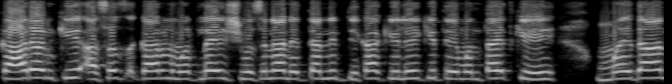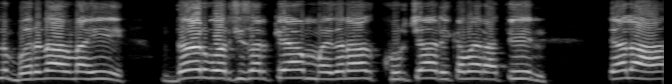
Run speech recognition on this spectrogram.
कारण की असंच कारण म्हटलंय शिवसेना नेत्यांनी टीका केली की ते म्हणतायत की मैदान भरणार नाही. दरवर्षीसारख्या मैदानात खुर्च्या रिकाम्या राहतील. त्याला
